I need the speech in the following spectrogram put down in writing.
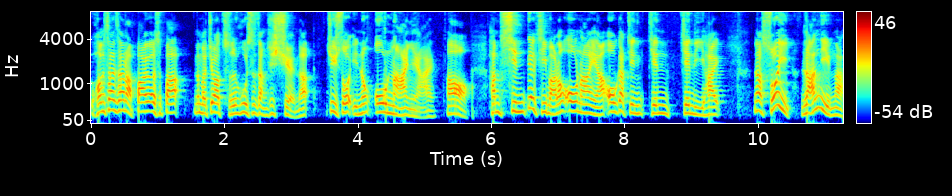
黄珊珊啊，八月二十八，那么就要辞副市长去选了，据说已拢欧拿赢哦，含新德起码拢欧拿赢，欧个真真真厉害。那所以蓝营啊，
